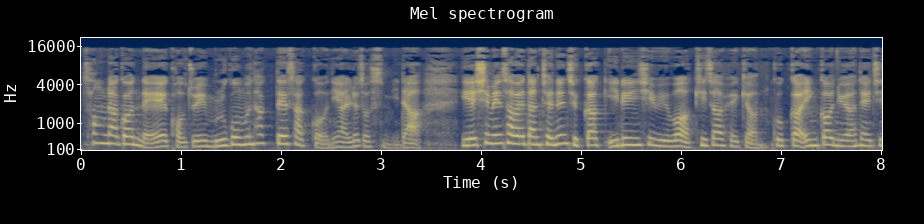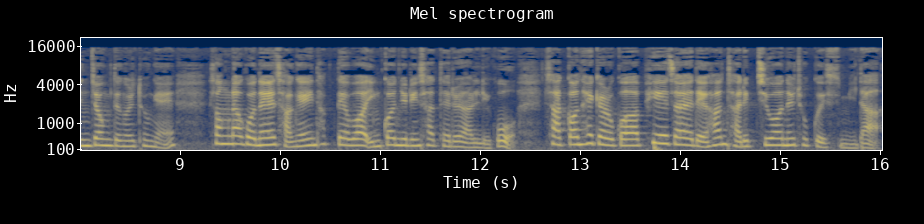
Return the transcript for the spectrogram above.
성락원 내에 거주인 물고문 학대 사건이 알려졌습니다. 이에 시민사회단체는 즉각 1인 시위와 기자회견, 국가인권위원회 진정 등을 통해 성락원의 장애인 학대와 인권유린 사태를 알리고 사건 해결과 피해자에 대한 자립 지원을 촉구했습니다.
